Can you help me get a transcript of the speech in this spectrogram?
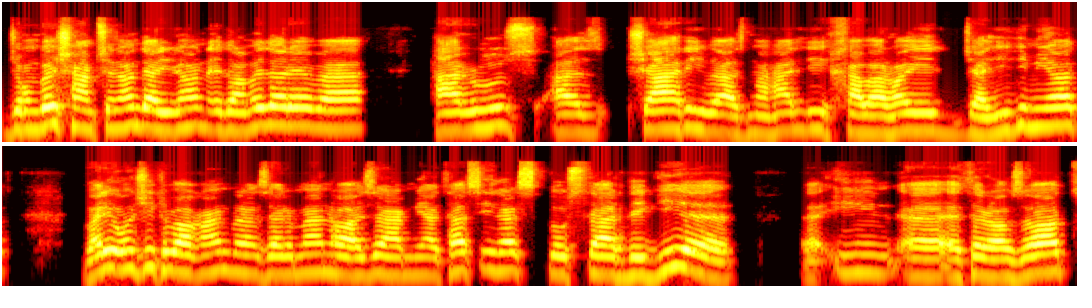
جنبش همچنان در ایران ادامه داره و هر روز از شهری و از محلی خبرهای جدیدی میاد. ولی اونچه که واقعا به نظر من حائز اهمیت هست این است گستردگی این اعتراضات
